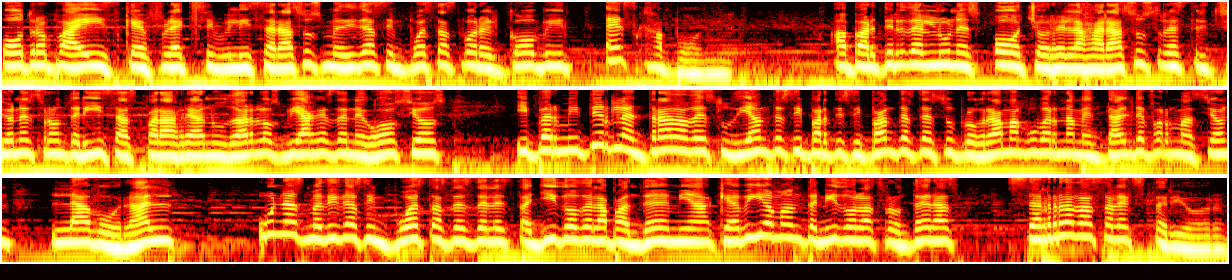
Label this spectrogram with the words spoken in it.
Otro país que flexibilizará sus medidas impuestas por el COVID es Japón. A partir del lunes 8 relajará sus restricciones fronterizas para reanudar los viajes de negocios y permitir la entrada de estudiantes y participantes de su programa gubernamental de formación laboral, unas medidas impuestas desde el estallido de la pandemia que había mantenido las fronteras cerradas al exterior.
